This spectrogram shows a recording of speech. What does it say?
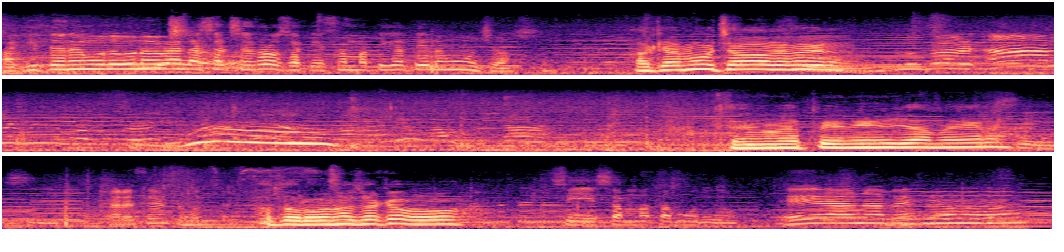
Aquí tenemos de una vez la salsa rosa, que esa matica tiene muchos. Aquí hay mucha, vale, mira. Blueberry. Ah. Tiene una espinilla, mira. Sí, sí. La toronja se acabó. Sí, esa mata murió. Era una persona.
